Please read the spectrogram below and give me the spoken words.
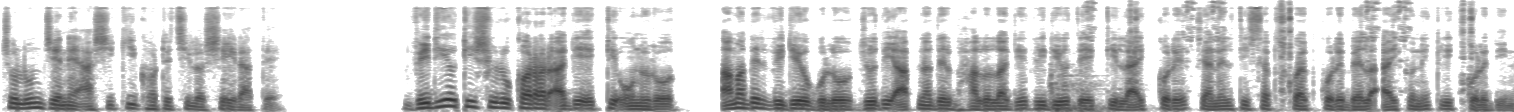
চলুন জেনে আসি কি ঘটেছিল সেই রাতে। ভিডিওটি শুরু করার আগে একটি অনুরোধ। আমাদের ভিডিওগুলো যদি আপনাদের ভালো লাগে, ভিডিওতে একটি লাইক করে চ্যানেলটি সাবস্ক্রাইব করে বেল আইকনে ক্লিক করে দিন।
